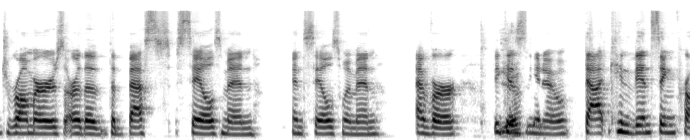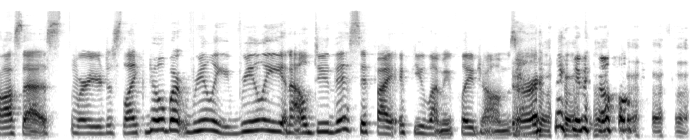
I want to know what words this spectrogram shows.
drummers are the the best salesmen and saleswomen ever because yeah. you know that convincing process where you're just like no but really really? And i'll do this if i if you let me play drums or you know?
